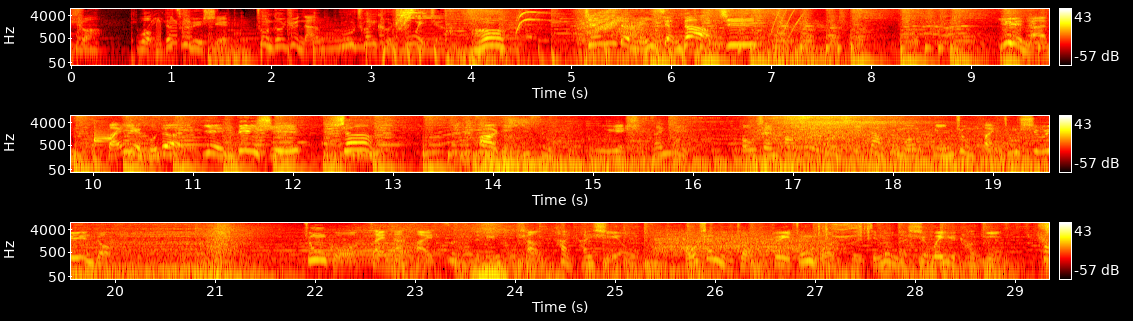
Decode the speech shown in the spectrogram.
据说，我们的策略是撞到越南无船可出为止。哦，真的没想到！之越南白眼猴的演变史上，二零一四年五月十三日，猴山发生了多起大规模民众反中示威运动。中国在南海自己的领土上探勘石油，猴山民众对中国此行动的示威与抗议，后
